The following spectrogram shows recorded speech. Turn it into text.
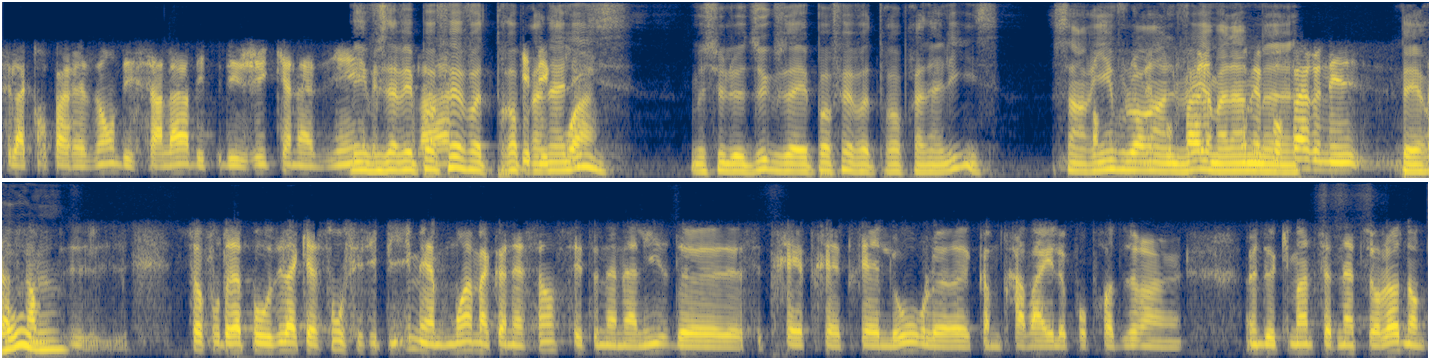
c'est la comparaison des salaires des PDG canadiens. Mais vous n'avez pas fait votre propre québécois. analyse. Monsieur Leduc, vous n'avez pas fait votre propre analyse. Sans rien vouloir enlever faire- à Mme euh, une- Perrault, ça, là. ça, faudrait poser la question au CCPI, mais moi, à ma connaissance, c'est une analyse de, c'est très, très, très lourd là, comme travail là, pour produire un, un document de cette nature-là. Donc,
